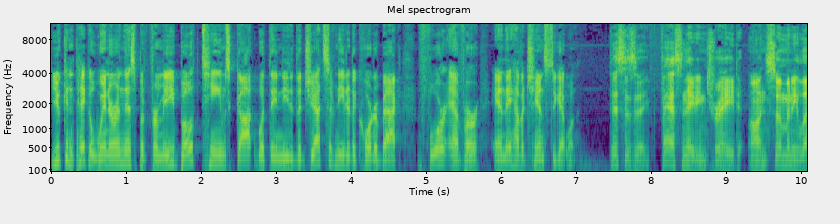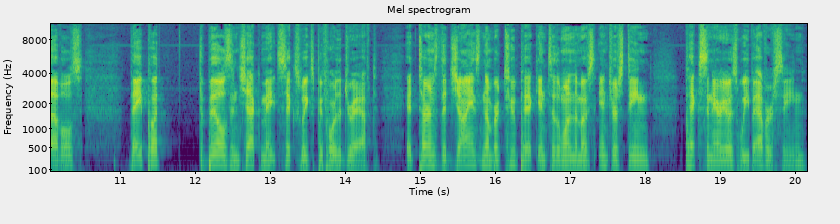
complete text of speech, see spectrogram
you can pick a winner in this, but for me, both teams got what they needed. The Jets have needed a quarterback forever, and they have a chance to get one. This is a fascinating trade on so many levels. They put the Bills in checkmate six weeks before the draft. It turns the Giants' number two pick into the, one of the most interesting pick scenarios we've ever seen.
